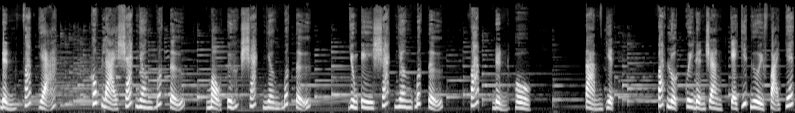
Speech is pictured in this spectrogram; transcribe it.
định pháp giả, khốc lại sát nhân bất tử, mậu tướng sát nhân bất tử, dùng y sát nhân bất tử, pháp định hồ tạm dịch. Pháp luật quy định rằng kẻ giết người phải chết.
